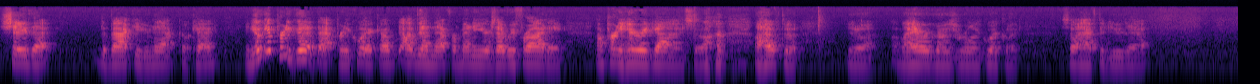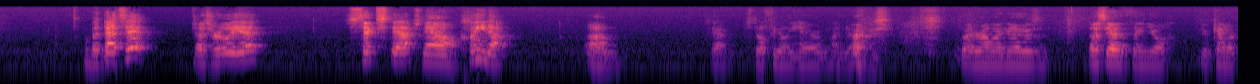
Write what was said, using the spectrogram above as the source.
shave that the back of your neck, okay? And you'll get pretty good at that pretty quick. I've, I've done that for many years, every Friday. I'm a pretty hairy guy, so I have to, you know, my hair grows really quickly. So I have to do that. But that's it. That's really it. Six steps. Now, clean up. Um, see, I'm still feeling hair on my nose, right around my nose. And that's the other thing. You'll you kind of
